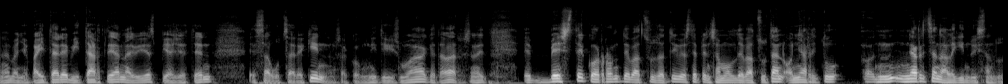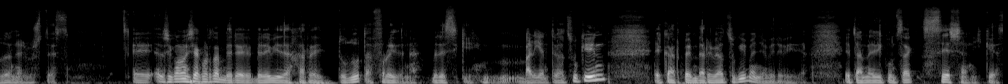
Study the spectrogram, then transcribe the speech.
Eh, baina baita ere bitartean adibidez Piageten ezagutzarekin, osea kognitibismoak eta bar, esan nahi dut, e, beste korronte batzutatik, beste pentsamolde batzutan oinarritu oinarritzen alegindu izan du nere ustez. E, psikoanaliziak hortan bere, bere bidea jarraitu du, eta Freudena, bereziki. Variante batzukin, ekarpen berri batzukin, baina bere bidea. Eta medikuntzak zesanik ez.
